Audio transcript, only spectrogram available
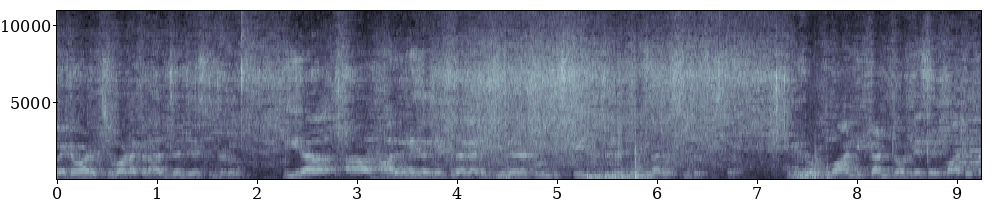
బయటవాడు వచ్చి వాడు అక్కడ హల్చల్ చేస్తుంటాడు. తీరా ఆర్గనైజర్ చెప్పినా కానీ దీనైనటువంటి స్టేజ్ ఒకసారి వస్తుంటారు సిస్టర్. సో వాడిని కంట్రోల్ చేసే బాధ్యత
